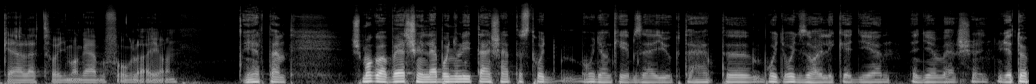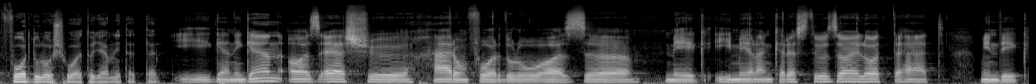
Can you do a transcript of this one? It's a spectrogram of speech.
kellett, hogy magába foglaljon. Értem. És maga a verseny lebonyolítását, azt hogy, hogyan képzeljük? Tehát hogy, hogy zajlik egy ilyen, egy ilyen verseny? Ugye több fordulós volt, hogy említetted. Igen, igen. Az első három forduló az még e-mailen keresztül zajlott, tehát mindig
